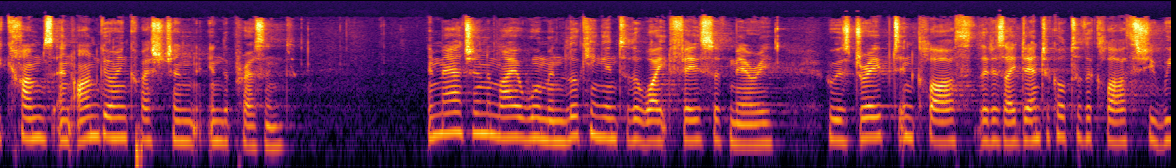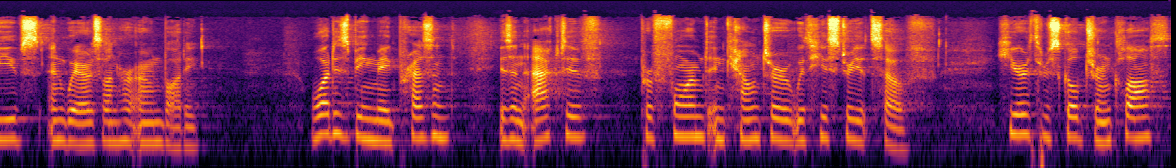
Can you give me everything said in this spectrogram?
becomes an ongoing question in the present. Imagine a Maya woman looking into the white face of Mary, who is draped in cloth that is identical to the cloth she weaves and wears on her own body. What is being made present is an active, performed encounter with history itself, here through sculpture and cloth,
